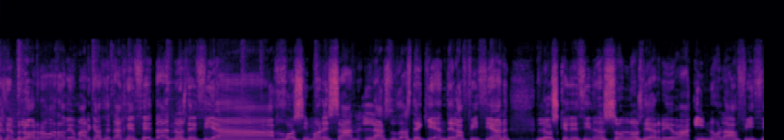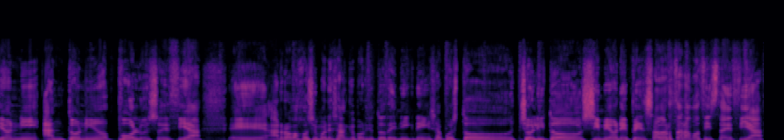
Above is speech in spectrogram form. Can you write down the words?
Ejemplo, arroba Radio Marca ZGZ nos decía José Moresan, las dudas de quién, de la afición, los que deciden son los de arriba y no la afición ni Antonio Polo. Eso decía eh, arroba José Moresan, que por cierto de nickname se ha puesto Cholito Simeone. Pensador zaragocista decía,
